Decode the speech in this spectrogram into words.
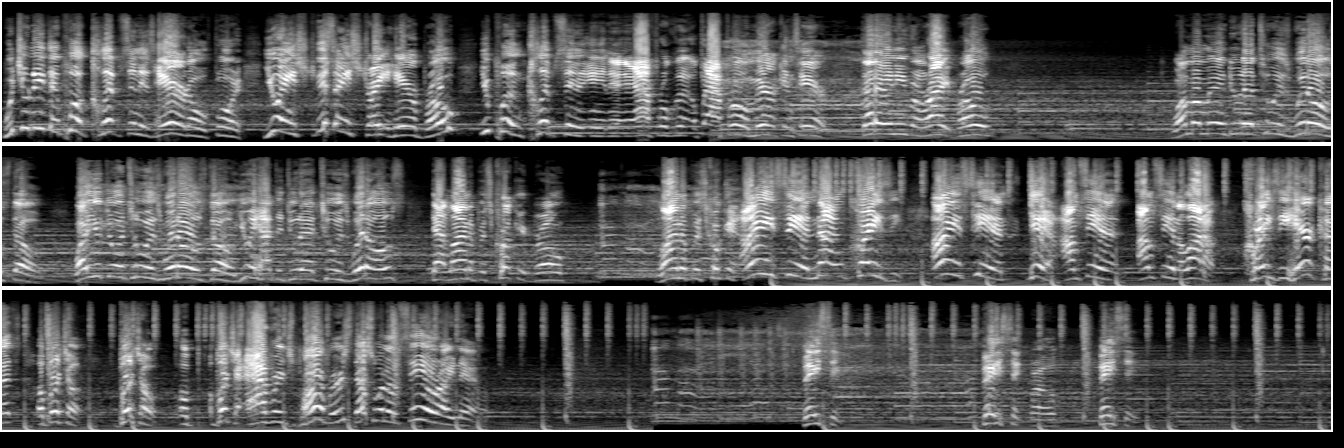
What you need to put clips in his hair though for? You ain't this ain't straight hair, bro. You putting clips in in, in Afro Afro Americans' hair. That ain't even right, bro. Why my man do that to his widows though? Why you doing to his widows though? You ain't have to do that to his widows. That lineup is crooked, bro. Lineup is crooked. I ain't seeing nothing crazy. I ain't seeing. Yeah, I'm seeing. I'm seeing a lot of crazy haircuts. A bunch of, bunch of, a, a bunch of average barbers. That's what I'm seeing right now. Basic. Basic, bro. Basic.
